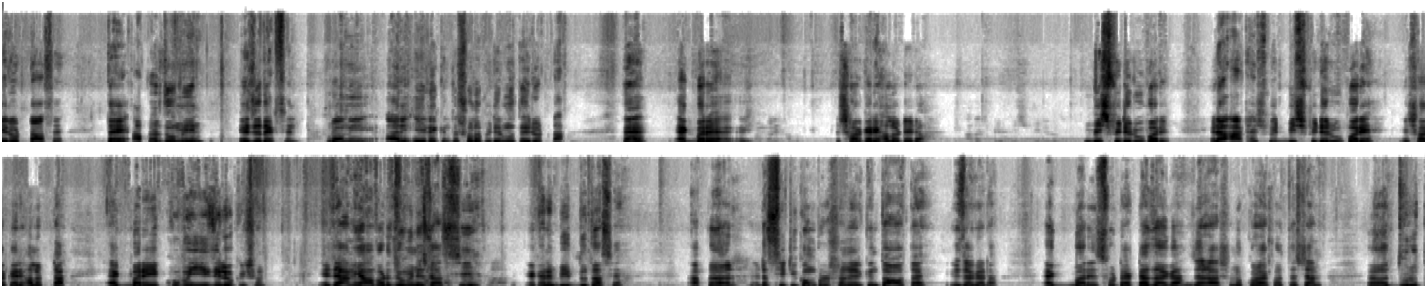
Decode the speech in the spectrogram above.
এই রোডটা আছে। তাই আপনার জমিন, এই যে দেখছেন, পুরো আমি, আর এটা কিন্তু ষোলো ফিটের মতো এই রোডটা। হ্যাঁ একবারে সরকারি হালট এটা। বিশ ফিটের উপরে। এটা আঠাশ ফিট, বিশ ফিটের উপরে এই সরকারি হালতটা একবারে খুবই ইজি লোকেশন এই যে আমি আবার জমিনে যাচ্ছি, এখানে বিদ্যুৎ আছে। আপনার এটা সিটি কর্পোরেশনের কিন্তু আওতায় এই জায়গাটা। একবারে ছোট একটা জায়গা, যারা আসলে ক্রয় করতে চান দ্রুত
